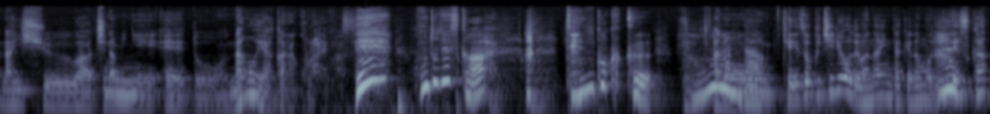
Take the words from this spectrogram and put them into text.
来週はちなみに、えーと、名古屋から来られます。えー、本当ですか、はい、あ全国区。そうなんだ、継続治療ではないんだけども、はい、いいですか？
